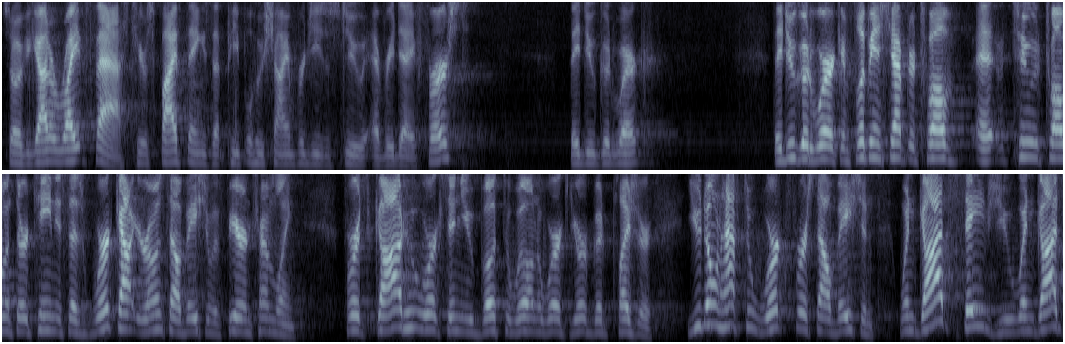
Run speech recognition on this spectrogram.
So, if you got to write fast, here's five things that people who shine for Jesus do every day. First, they do good work. They do good work. In Philippians chapter 12, uh, 2, 12 and 13, it says, Work out your own salvation with fear and trembling, for it's God who works in you both to will and to work your good pleasure. You don't have to work for salvation. When God saves you, when God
